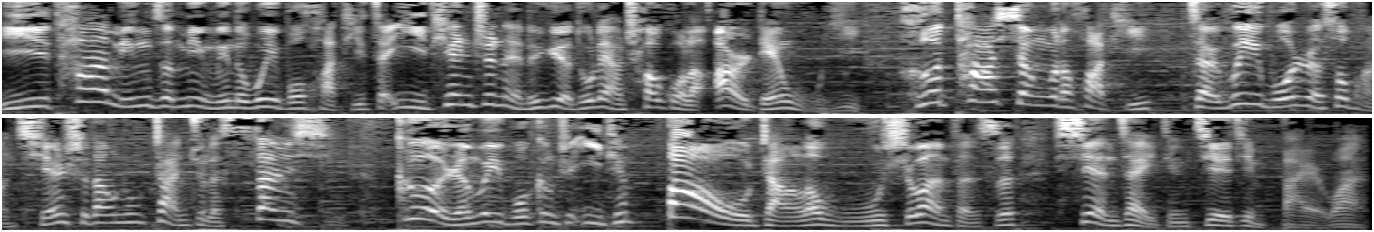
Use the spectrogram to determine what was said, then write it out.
以他名字命名的微博话题在一天之内的阅读量超过了二点五亿，和他相关的话题在微博热搜榜前十当中占据了三席，个人微博更是一天暴涨了五十万粉丝，现在已经接近百万。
